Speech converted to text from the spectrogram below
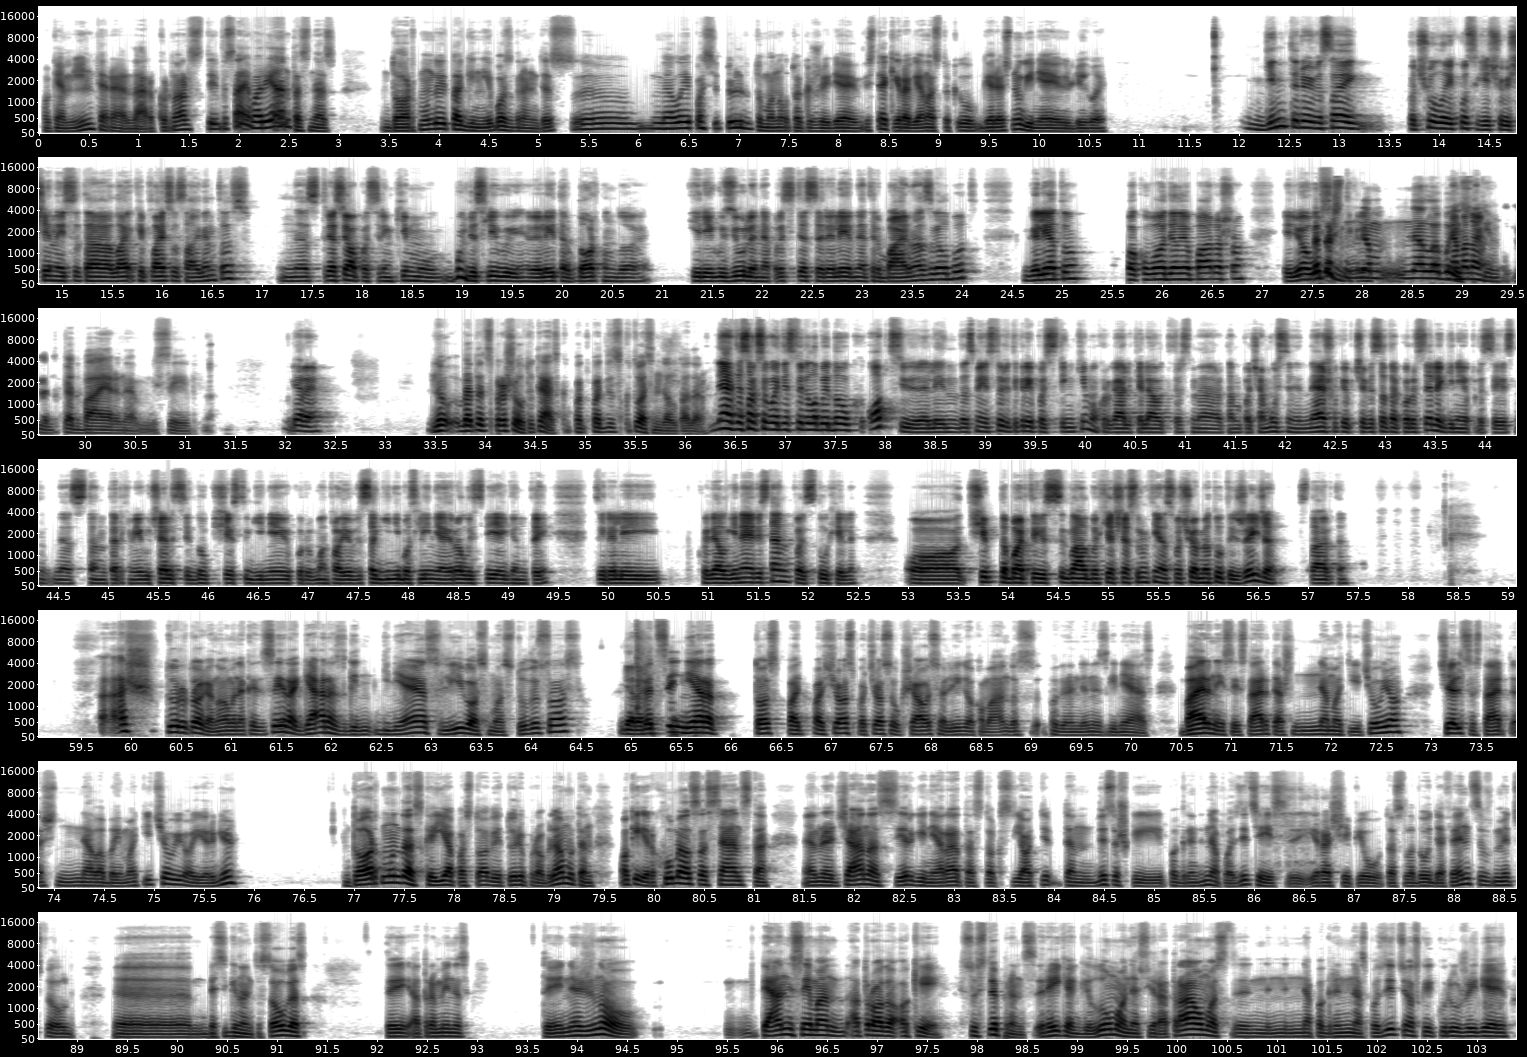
kokiam Interė ar dar kur nors, tai visai variantas, nes Dortmundui ta gynybos grandis uh, mielai pasipildytų, manau, tokių žaidėjų. Vis tiek yra vienas tokių geresnių gynėjų lygoje. Ginteriui visai pačiu laiku, sakyčiau, išeina į tą kaip laisvas agentas, nes turės jo pasirinkimų Bundeslygui realiai tarp Dortmundo ir jeigu Ziulė neprasitėsi realiai ir net ir Bayernas galbūt galėtų pakovoti dėl jo parašo. Ir jo Bet aš tikrai... ne, nelabai sutinku, kad, kad Bayernė jisai. Gerai. Nu, bet atsiprašau, tu tęsk, padiskutuosim dėl to dar. Ne, tiesiog sakau, kad jis turi labai daug opcijų, realiai, nu, tasme, jis turi tikrai pasitinkimų, kur gali keliauti, tarsi, ar tam pačiam užsienį. Neaišku, kaip čia visa ta karuselė gynėjų prasidės, nes ten, tarkim, jeigu Čelsi daug išeistų gynėjų, kur, man atrodo, visa gynybos linija yra laisvėjai agentai, tai realiai, kodėl gynėjai ir jis ten pasituhelį. O šiaip dabar tai jis Gladbachė šias rungtynės va šiuo metu tai žaidžia startą. Aš turiu tokią nuomonę, kad jisai yra geras gynėjas lygos mastu visos, Gerai. bet jisai nėra tos pa, pačios pačios aukščiausio lygio komandos pagrindinis gynėjas. Bayernai jisai startė aš nematyčiau jo, Chelsea startė aš nelabai matyčiau jo irgi. Dortmundas, kai jie pastoviai turi problemų, ten, okei, okay, ir Humelsas sensta, Emrečianas irgi nėra tas toks, jo ten visiškai pagrindinė pozicija, jis yra šiaip jau tas labiau defensive midfield, e, besiginantis saugas, tai atraminis. Tai nežinau, ten jisai man atrodo, okei, okay, sustiprins. Reikia gilumo, nes yra traumos, nepagrindinės pozicijos kai kurių žaidėjų.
